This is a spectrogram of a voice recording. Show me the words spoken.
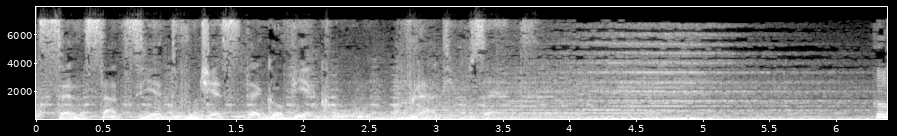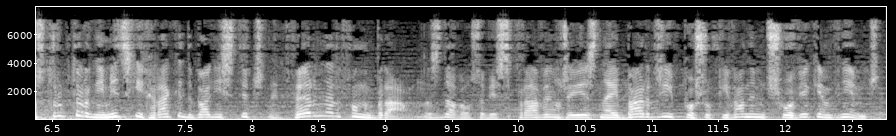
Sensacje XX wieku w Radiu Z. Konstruktor niemieckich rakiet balistycznych Werner von Braun zdawał sobie sprawę, że jest najbardziej poszukiwanym człowiekiem w Niemczech.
